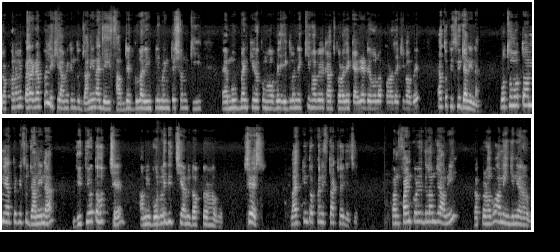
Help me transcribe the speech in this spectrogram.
যখন আমি প্যারাগ্রাফটা লিখি, আমি কিন্তু জানি না যে এই সাবজেক্টগুলার ইমপ্লিমেন্টেশন কি মুভমেন্ট কীরকম হবে, এগুলো নিয়ে কীভাবে কাজ করা যায় ক্যারিয়ার ডেভেলপ করা যায় কীভাবে, এত কিছুই জানি না। প্রথমত আমি এত কিছু জানি না, দ্বিতীয়ত হচ্ছে আমি বলে দিচ্ছি আমি ডক্টর হব। শেষ। লাইফ কিন্তু ওখানে স্টার্ট হয়ে গেছে। কনফাইন করে দিলাম যে আমি ডক্টর হব, আমি ইঞ্জিনিয়ার হব।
